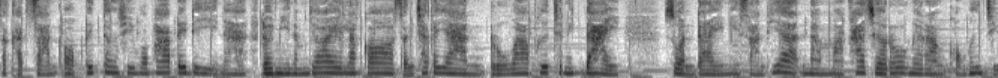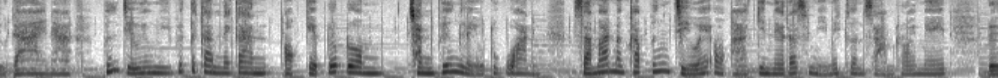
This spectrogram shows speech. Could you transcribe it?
สกัดสารออกฤทธิ์ทางชีวภาพได้ดีนะคะ โดยมีน้ำย่อยแล้วก็สัญชาตญาณรู้ว่าพืชชนิดใด ส่วนใดมีสารที่จะนำมาฆ่าเชื้อโรคในรังของพึ่งจิ๋วได้นะคะพึ่งจิ๋วยังมีพฤติกรรมในการออกเก็บรวบรวมชันพึ่งเหลวทุกวัน สามารถบังคับพึ่งจิ๋วให้ออกหากินในรัศมีไม่เกิน 300 เมตร โดย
